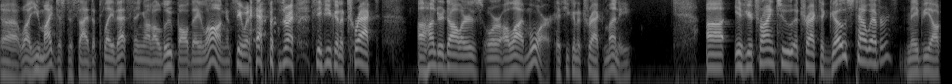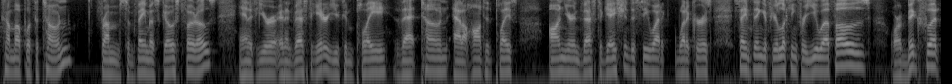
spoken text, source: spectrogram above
uh, well, you might just decide to play that thing on a loop all day long and see what happens, right? See if you can attract a hundred dollars or a lot more. If you can attract money. Uh, if you're trying to attract a ghost, however, maybe I'll come up with a tone from some famous ghost photos. And if you're an investigator, you can play that tone at a haunted place on your investigation to see what what occurs. Same thing if you're looking for UFOs or Bigfoot.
